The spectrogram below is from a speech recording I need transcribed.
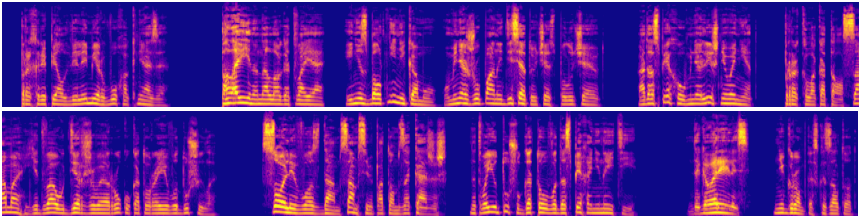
— прохрипел Велимир в ухо князя. «Половина налога твоя, и не сболтни никому, у меня жупаны десятую часть получают, а доспеха у меня лишнего нет», — проклокотал Сама, едва удерживая руку, которая его душила. «Соли воз дам, сам себе потом закажешь. На твою тушу готового доспеха не найти. — Договорились, — негромко сказал тот.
